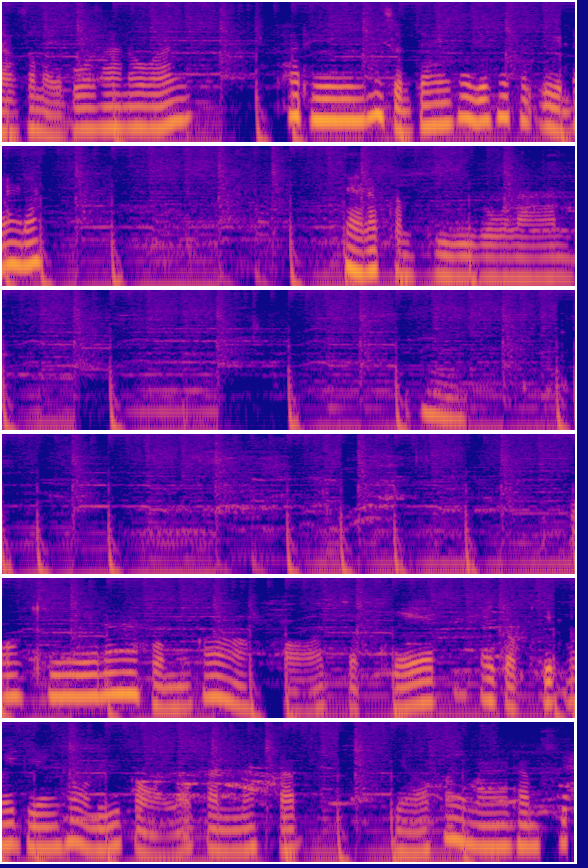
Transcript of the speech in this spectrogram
จากสมัยโบราณเอาไว้ ถ้าเธอไม่สนใจก็ยกให้คนอื่นได้นะได้รับคำพีโบราณ โอเคนะผมก็ขอจบเควสให้จบคลิปไว้เพียงเท่านี้ก่อนแล้วกันนะครับ เดี๋ยวค่อยมาทำคลิป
